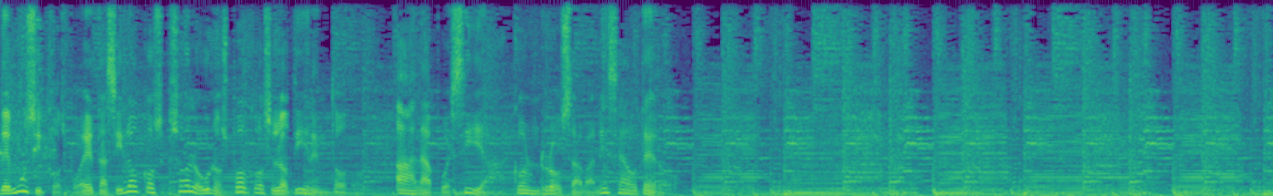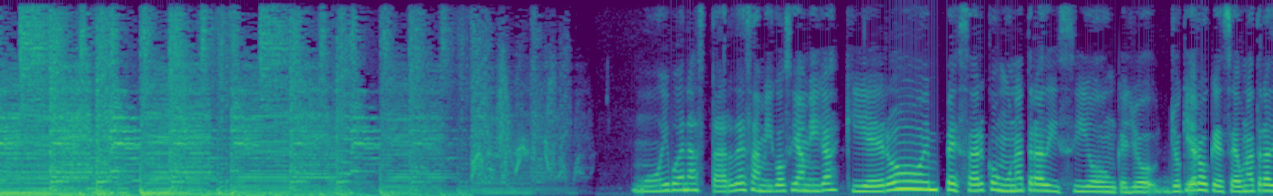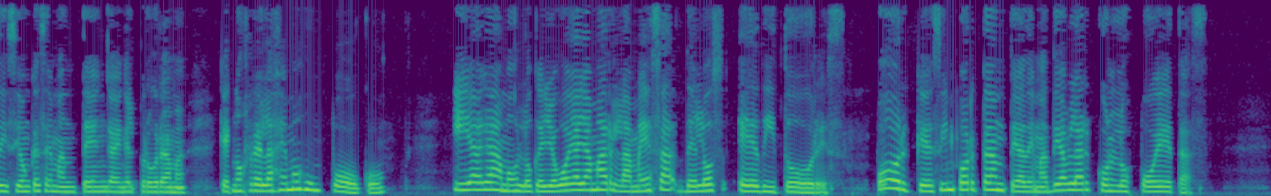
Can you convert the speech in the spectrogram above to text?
de músicos, poetas y locos, solo unos pocos lo tienen todo. A la poesía con Rosa Vanessa Otero. Muy buenas tardes amigos y amigas. Quiero empezar con una tradición que yo, yo quiero que sea una tradición que se mantenga en el programa, que nos relajemos un poco y hagamos lo que yo voy a llamar la mesa de los editores, porque es importante, además de hablar con los poetas,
